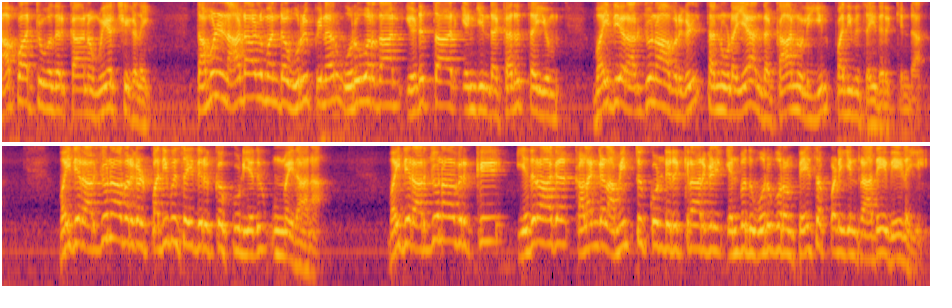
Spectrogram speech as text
காப்பாற்றுவதற்கான முயற்சிகளை தமிழ் நாடாளுமன்ற உறுப்பினர் ஒருவர்தான் எடுத்தார் என்கின்ற கருத்தையும் வைத்தியர் அர்ஜுனா அவர்கள் தன்னுடைய அந்த காணொலியில் பதிவு செய்திருக்கின்றார். வைத்தியர் அர்ஜுனா அவர்கள் பதிவு செய்திருக்கக்கூடியது உண்மைதானா? வைத்தியர் அர்ஜுனாவிற்கு எதிராக களங்கள் அமைத்து கொண்டிருக்கிறார்கள் என்பது ஒருபுறம் பேசப்படுகின்ற அதே வேளையில்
